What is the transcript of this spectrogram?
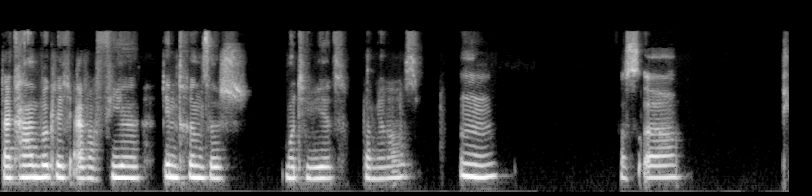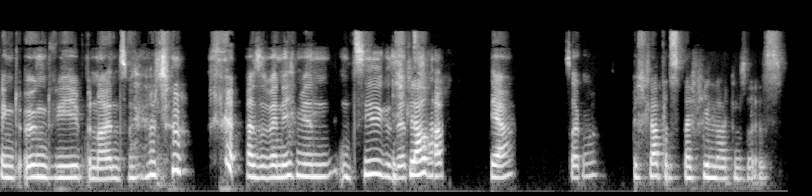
Da kam wirklich einfach viel intrinsisch motiviert bei mir raus. Mhm. Das äh, klingt irgendwie beneidenswert. Also wenn ich mir ein, Ziel Ich gesetzt habe, ja, sag mal. Ich glaube, dass es bei vielen Leuten so ist.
